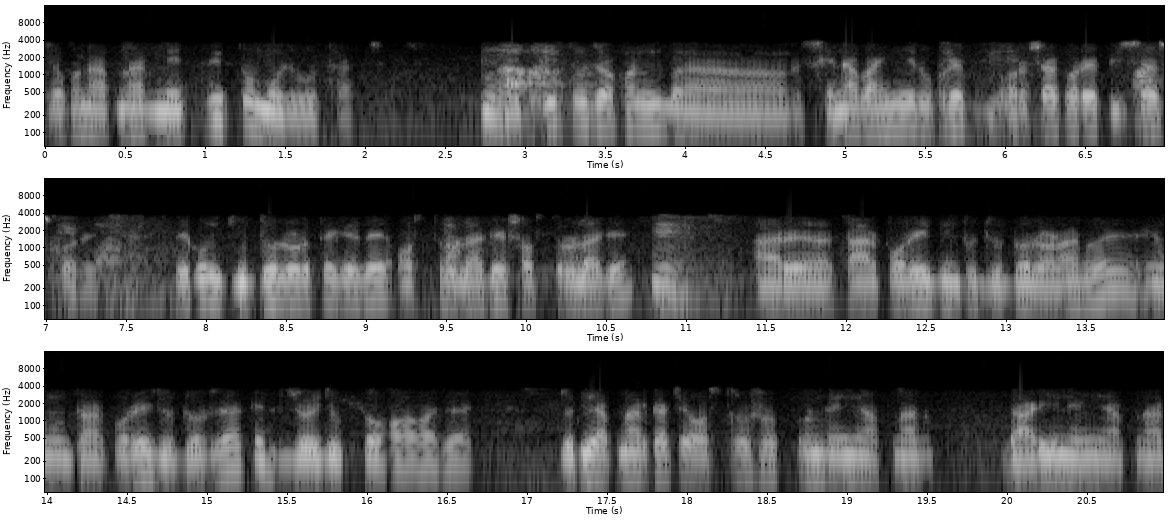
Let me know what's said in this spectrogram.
যখন আপনার নেতৃত্ব মজবুত থাকছে। নেতৃত্ব যখন সেনাবাহিনীর উপরে ভরসা করে বিশ্বাস করে দেখুন যুদ্ধ লড়তে গেলে অস্ত্র লাগে শস্ত্র লাগে। আর তারপরেই কিন্তু যুদ্ধ লড়া হয় এবং তারপরেই যুদ্ধটাকে জয়যুক্ত হওয়া যায়। যদি আপনার কাছে অস্ত্র শস্ত্র নেই আপনার গাড়ি নেই আপনার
